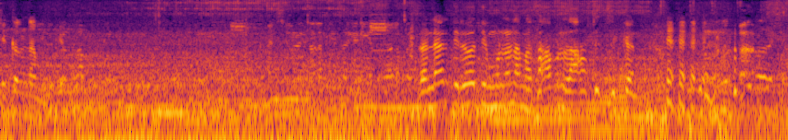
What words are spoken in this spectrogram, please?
சிக்கன் தான் முக்கியம். ரெண்டாயிரத்தி இருபத்தி மூணுல நம்ம சாப்பிட்ற லாஸ்ட் சிக்கன் ஏய் அப்படி சார் நடக்குது எங்க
